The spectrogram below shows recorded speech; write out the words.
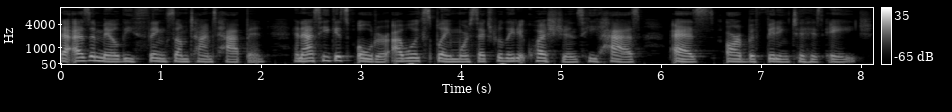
that as a male, these things sometimes happen, and as he gets older, I will explain more sex related questions he has as are befitting to his age.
